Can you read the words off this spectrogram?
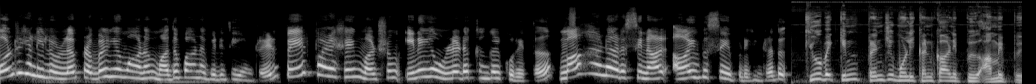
மொன்றியலில் உள்ள பிரபல்யமான மதுபான விடுதியொன்றில் பெயர் பலகை மற்றும் இணைய உள்ளடக்கங்கள் குறித்து மாகாண அரசினால் ஆய்வு செய்யப்படுகின்றது. கியூபெக்கின் பிரெஞ்சு மொழி கண்காணிப்பு அமைப்பு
